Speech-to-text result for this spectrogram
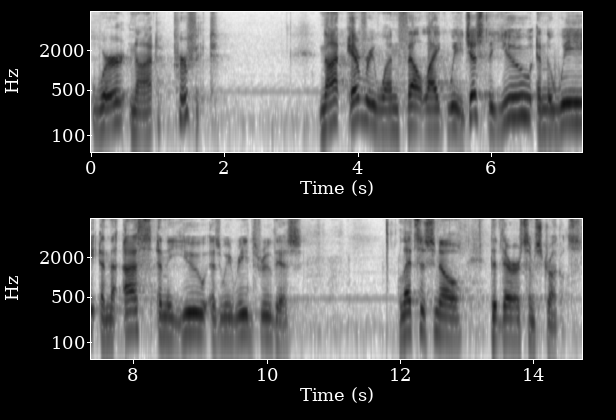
were not perfect. Not everyone felt like we. Just the you and the we and the us and the you as we read through this lets us know that there are some struggles.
